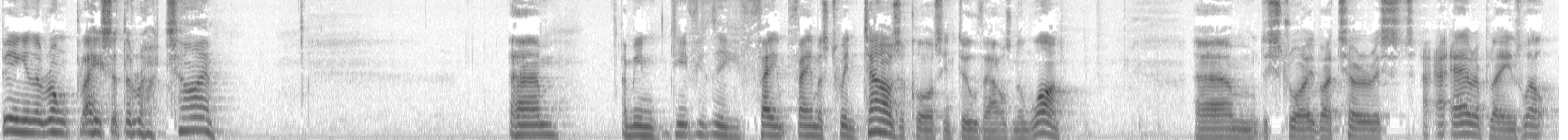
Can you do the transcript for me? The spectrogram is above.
being in the wrong place at the right time. Um, I mean, the, the fam- famous Twin Towers, of course, in 2001, um, destroyed by terrorist a- aeroplanes. Well,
